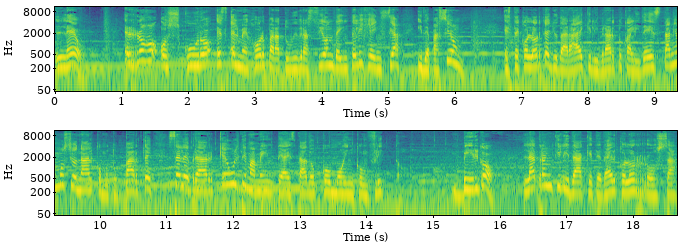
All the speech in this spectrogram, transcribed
Leo, el rojo oscuro es el mejor para tu vibración de inteligencia y de pasión. Este color te ayudará a equilibrar tu calidez tan emocional como tu parte celebrar que últimamente ha estado como en conflicto. Virgo, la tranquilidad que te da el color rosa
